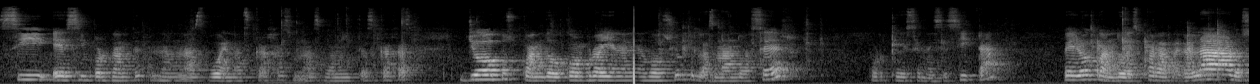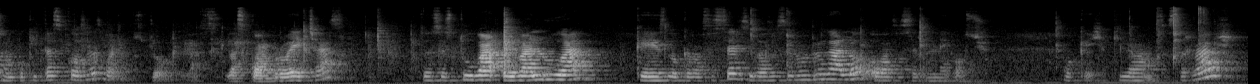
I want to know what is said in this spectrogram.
sí es importante tener unas buenas cajas, unas bonitas cajas. Yo pues cuando compro ahí en el negocio pues las mando a hacer porque se necesita, pero cuando es para regalar o son poquitas cosas, bueno pues yo las, las compro hechas. Entonces tú va, evalúa qué es lo que vas a hacer, si vas a hacer un regalo o vas a hacer un negocio. Ok, aquí la vamos a cerrar.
